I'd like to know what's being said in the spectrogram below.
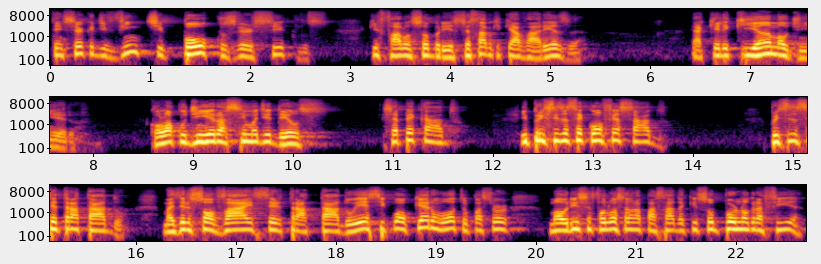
tem cerca de vinte e poucos versículos que falam sobre isso. Você sabe o que é avareza? É aquele que ama o dinheiro, coloca o dinheiro acima de Deus. Isso é pecado. E precisa ser confessado, precisa ser tratado. Mas ele só vai ser tratado, esse e qualquer um outro. O pastor Maurício falou semana passada aqui sobre pornografia.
